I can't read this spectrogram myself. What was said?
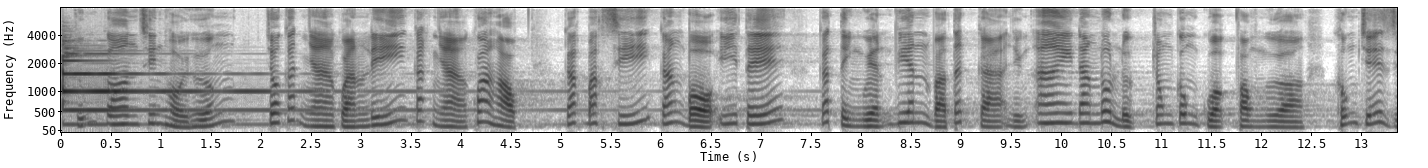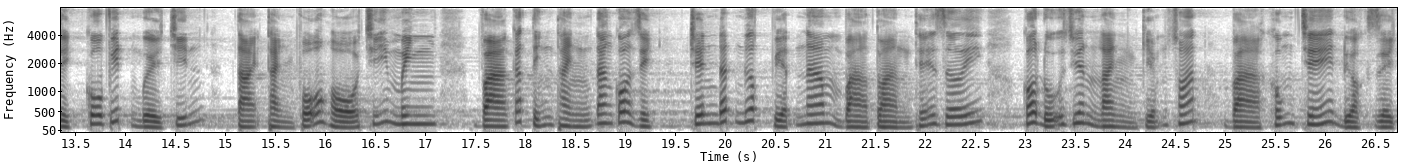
Chúng con xin hồi hướng cho các nhà quản lý, các nhà khoa học, các bác sĩ, cán bộ y tế, các tình nguyện viên và tất cả những ai đang nỗ lực trong công cuộc phòng ngừa, khống chế dịch COVID-19 tại thành phố Hồ Chí Minh và các tỉnh thành đang có dịch trên đất nước Việt Nam và toàn thế giới có đủ duyên lành kiểm soát và khống chế được dịch.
